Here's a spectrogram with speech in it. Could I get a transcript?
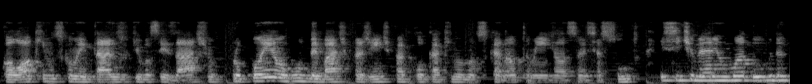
coloquem nos comentários o que vocês acham, proponham algum debate para a gente para colocar aqui no nosso canal também em relação a esse assunto. E se tiverem alguma dúvida,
